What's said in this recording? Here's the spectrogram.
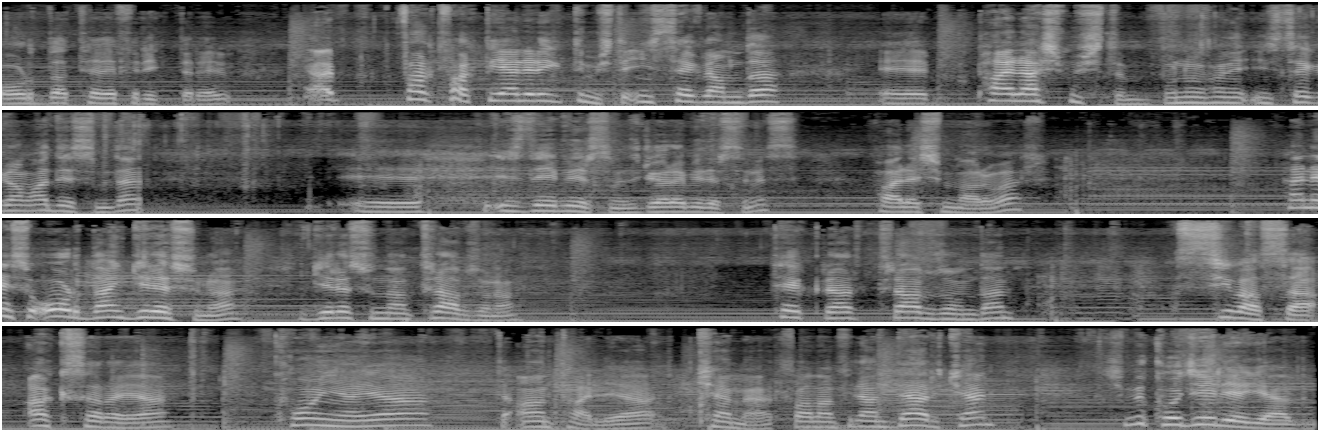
Orada teleferiklere, yani farklı farklı yerlere gittim işte. Instagram'da e, paylaşmıştım. Bunu hani Instagram adresimden e, izleyebilirsiniz, görebilirsiniz. Paylaşımlar var. Her neyse oradan Giresun'a, Giresun'dan Trabzon'a, tekrar Trabzon'dan Sivas'a, Aksaray'a, Konya'ya, Antalya, Kemer falan filan derken şimdi Kocaeli'ye geldim.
